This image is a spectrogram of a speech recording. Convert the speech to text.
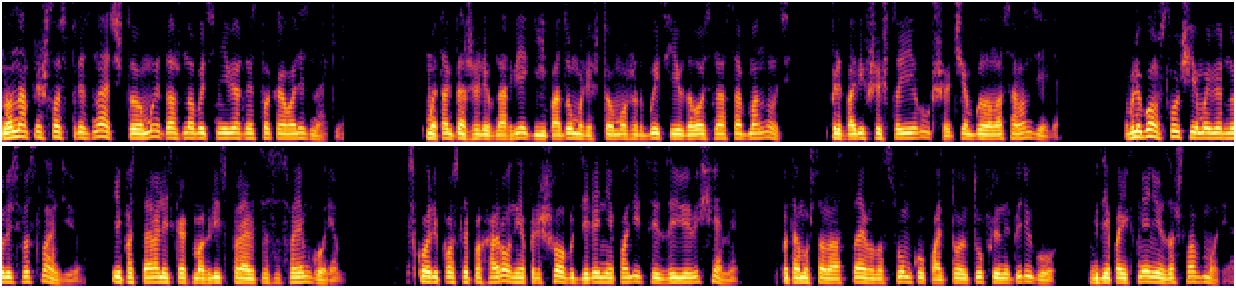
Но нам пришлось признать, что мы, должно быть, неверно истолковали знаки. Мы тогда жили в Норвегии и подумали, что, может быть, ей удалось нас обмануть, притворившись, что ей лучше, чем было на самом деле. В любом случае, мы вернулись в Исландию и постарались как могли справиться со своим горем. Вскоре после похорон я пришел в отделение полиции за ее вещами, потому что она оставила сумку, пальто и туфли на берегу, где, по их мнению, зашла в море.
